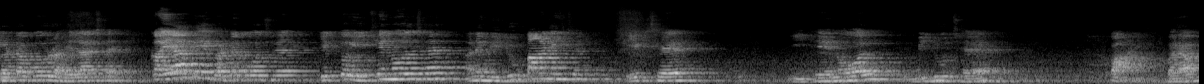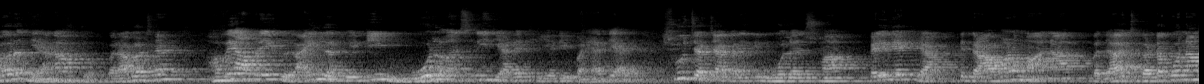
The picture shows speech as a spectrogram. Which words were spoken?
ઘટકો રહેલા છે. કયા બે ઘટકો છે? એક તો ઇથેનોલ છે અને બીજું પાણી છે. એક છે ઇથેનોલ, બીજું છે પાણી બરાબર? ધ્યાન આપજો. બરાબર છે? હવે આપણે એક લાઈન લખી હતી મોલ અંશની જ્યારે થિયરી ભણ્યા ત્યારે. શું ચર્ચા કરી હતી મોલ અંશમાં? પહેલી વ્યાખ્યા કે દ્રાવણમાંના બધા જ ઘટકોના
